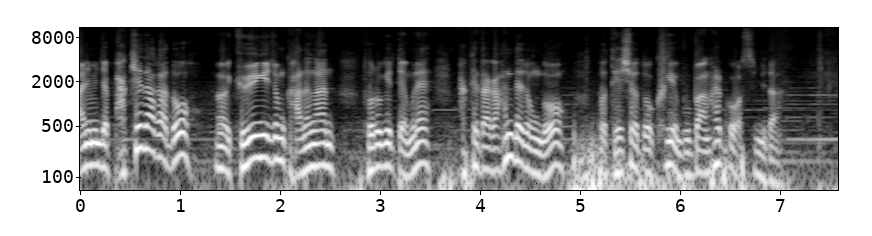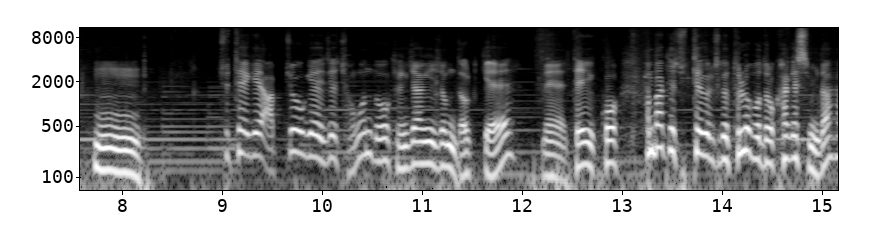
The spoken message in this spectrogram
아니면 이제 밖에다가도 어, 교행이 좀 가능한 도로기 때문에 밖에다가 한 대 정도 더 대셔도 크게 무방할 것 같습니다. 음. 주택의 앞쪽에 이제 정원도 굉장히 좀 넓게 네, 돼 있고 한 바퀴 주택을 지금 둘러보도록 하겠습니다.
